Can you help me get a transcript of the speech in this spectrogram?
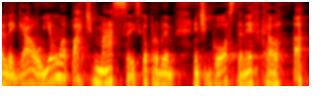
legal e é uma parte massa, isso que é o problema. A gente gosta, né? Ficar lá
